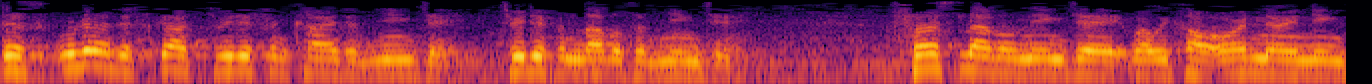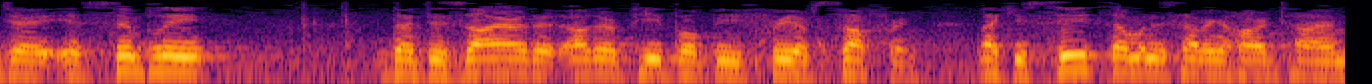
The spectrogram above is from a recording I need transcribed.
We're going to discuss three different kinds of Nyingje, three different levels of Nyingje. First level Nyingje, what we call ordinary Nyingje, is simply the desire that other people be free of suffering. Like you see someone who's having a hard time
